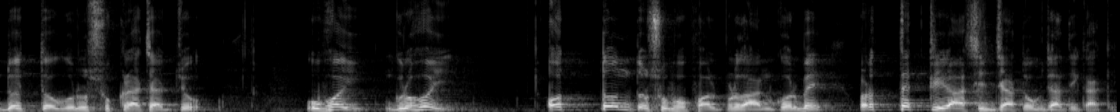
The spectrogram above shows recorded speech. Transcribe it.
দৈত্যগুরু শুক্রাচার্য উভয় গ্রহই অত্যন্ত শুভ ফল প্রদান করবে প্রত্যেকটি রাশির জাতক জাতিকাকে।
